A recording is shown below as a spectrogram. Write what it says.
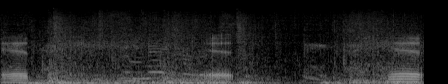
hit, hit, hit.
